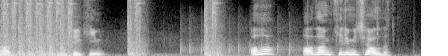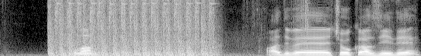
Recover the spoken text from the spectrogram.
Lan şunu çekeyim. Aha adam kilimi çaldı. Ulan. Hadi be çok az yedi.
